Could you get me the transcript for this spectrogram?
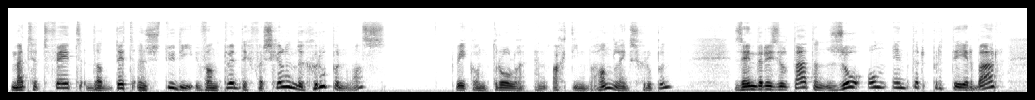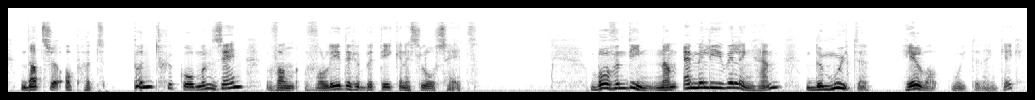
met het feit dat dit een studie van twintig verschillende groepen was, twee controle- en achttien behandelingsgroepen, zijn de resultaten zo oninterpreteerbaar dat ze op het punt gekomen zijn van volledige betekenisloosheid. Bovendien nam Emily Willingham de moeite, heel wat moeite denk ik,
